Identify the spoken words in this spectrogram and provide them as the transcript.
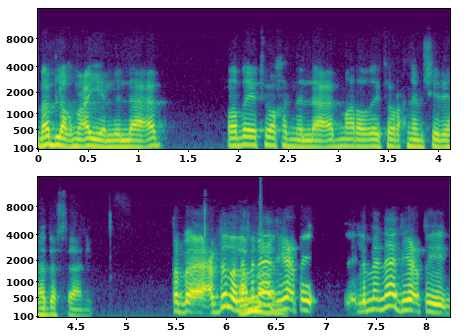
مبلغ معين للاعب. رضيته واخذنا اللاعب ما رضيته راح نمشي لهدف ثاني. طب عبد الله لما نادي يعطي لما النادي يعطي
